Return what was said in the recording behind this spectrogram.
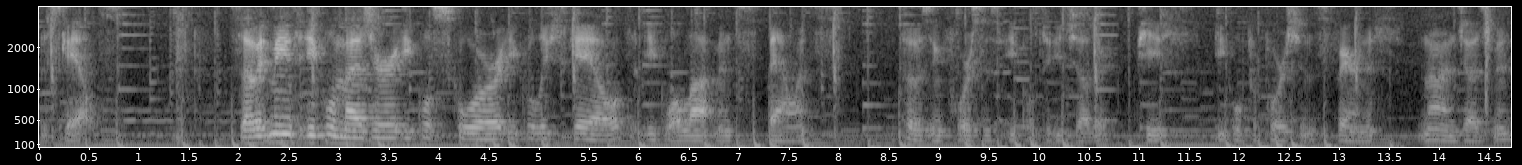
the scales. So, it means equal measure, equal score, equally scaled, equal allotments, balance, opposing forces equal to each other, peace, equal proportions, fairness, non judgment,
